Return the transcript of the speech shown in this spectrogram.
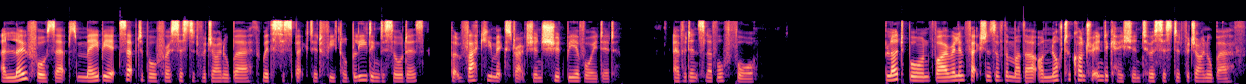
A low forceps may be acceptable for assisted vaginal birth with suspected fetal bleeding disorders but vacuum extraction should be avoided. Evidence level 4. Blood-borne viral infections of the mother are not a contraindication to assisted vaginal birth.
